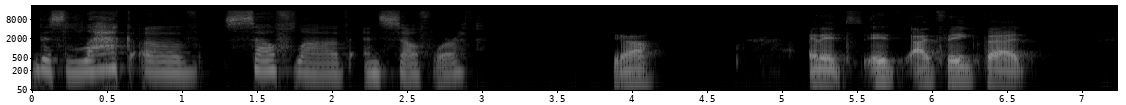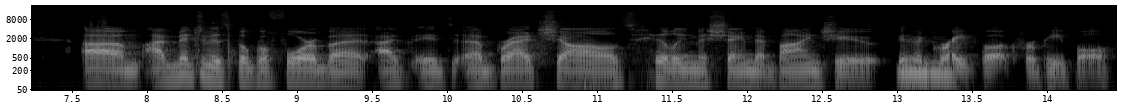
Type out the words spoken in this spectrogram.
this lack of self love and self worth. Yeah, and it's it. I think that um, I've mentioned this book before, but I, it's uh, Bradshaw's "Healing the Shame That Binds You" is mm-hmm. a great book for people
